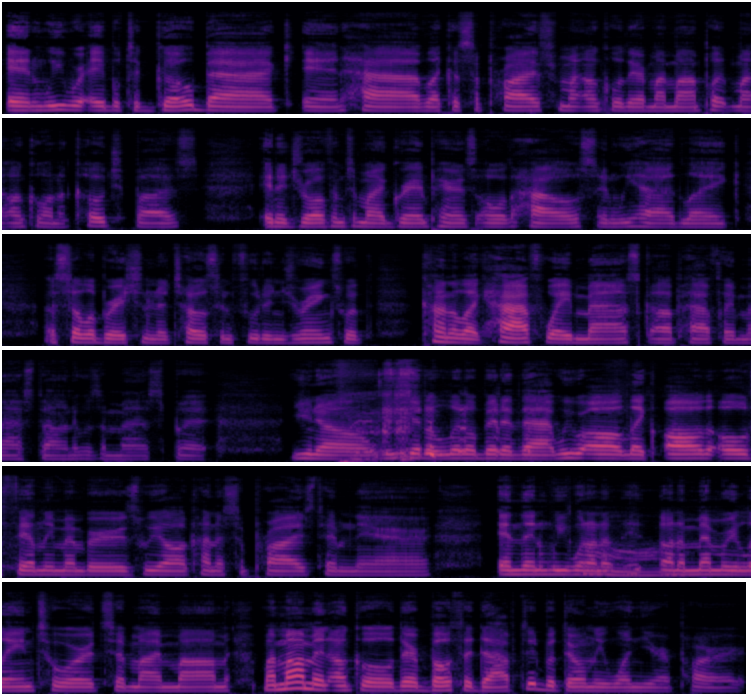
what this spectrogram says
And we were able to go back and have like a surprise for my uncle there. My mom put my uncle on a coach bus and it drove him to my grandparents' old house. And we had like a celebration and a toast and food and drinks with kind of like halfway mask up, halfway mask down. It was a mess, but you know, we did a little bit of that. We were all like all the old family members. We all kind of surprised him there, and then we went on a on a memory lane tour to my mom. My mom and uncle, they're both adopted, but they're only one year apart,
